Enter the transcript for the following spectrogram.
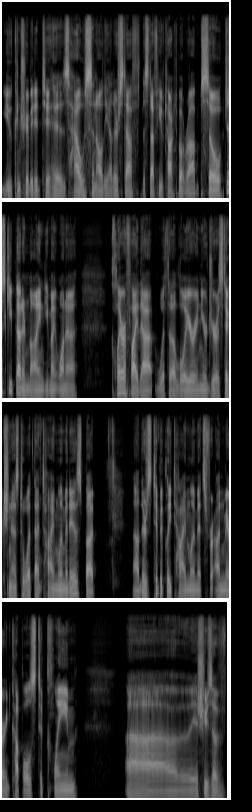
you contributed to his house and all the other stuff, the stuff you've talked about, Rob. So just keep that in mind. You might want to clarify that with a lawyer in your jurisdiction as to what that time limit is, but uh, there's typically time limits for unmarried couples to claim uh, issues of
